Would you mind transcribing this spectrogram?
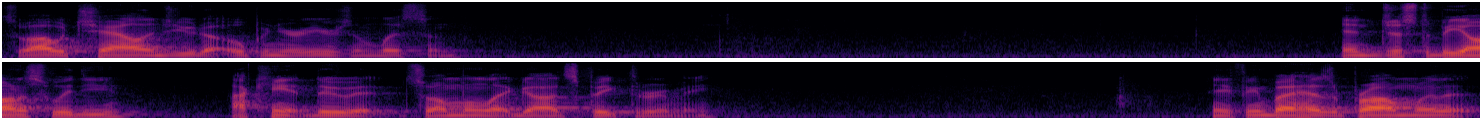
So I would challenge you to open your ears and listen. And just to be honest with you, I can't do it, so I'm going to let God speak through me. And if anybody has a problem with it,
